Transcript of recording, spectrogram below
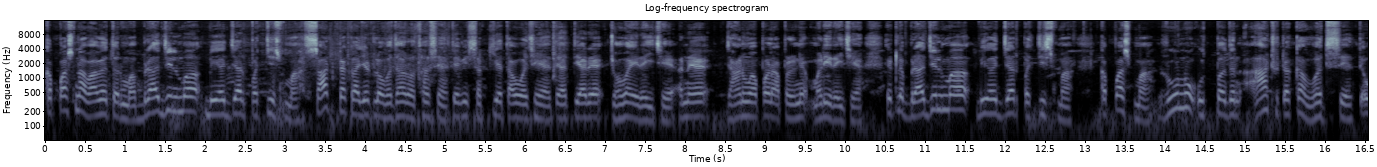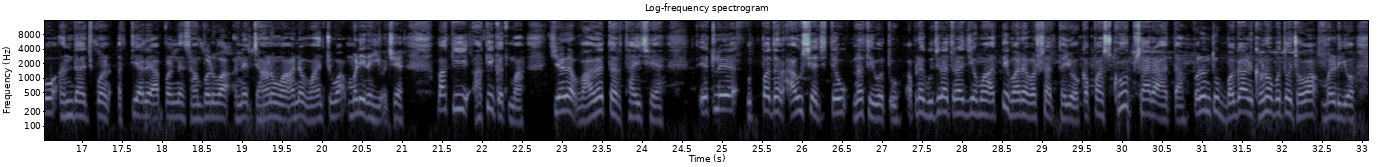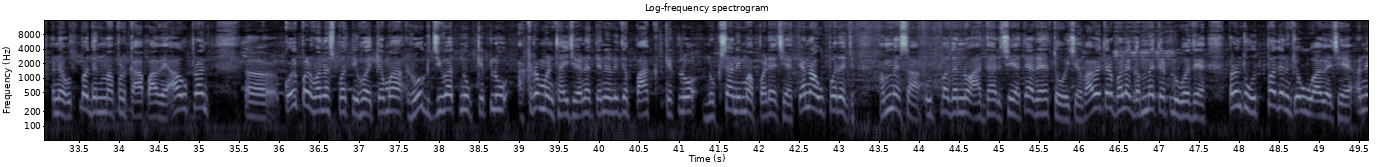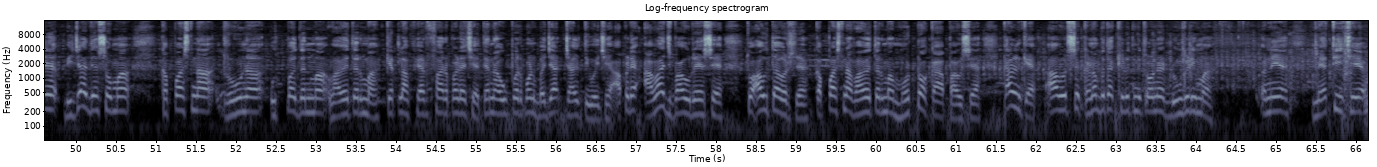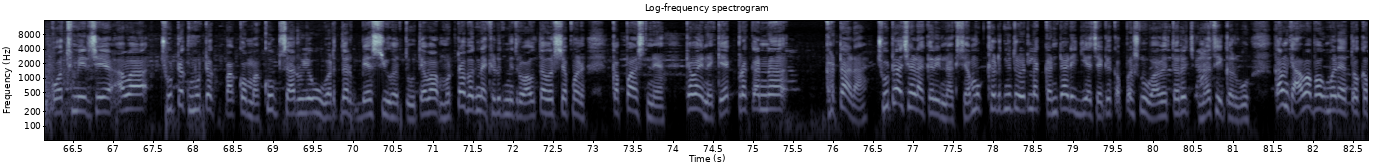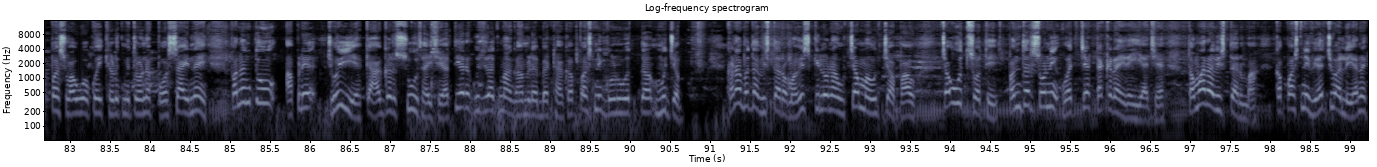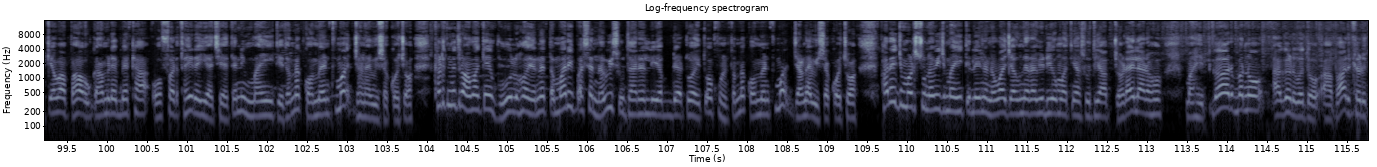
કપાસના વાવેતરમાં બ્રાઝિલમાં બે હજાર પચીસમાં સાત ટકા જેટલો વધારો થશે તેવી શક્યતાઓ છે. તે અત્યારે જોવાઈ રહી છે અને જાણવા પણ આપણને મળી રહી છે. એટલે બ્રાઝિલમાં બે હજાર પચીસમાં કપાસમાં રૂનું ઉત્પાદન આઠ ટકા વધશે તેવો અંદાજ પણ અત્યારે આપણને સાંભળવા અને જાણવા અને વાંચવા મળી રહ્યો છે. બાકી હકીકતમાં જ્યારે વાવેતર થાય છે એટલે ઉત્પાદન આવશે જ તેવું નથી હોતું. આપણે ગુજરાત રાજ્યમાં અતિ ભારે વરસાદ થયો. કપાસ ખૂબ સારા હતા, પરંતુ બગાડ ઘણો બધો જોવા મળ્યો અને ઉત્પાદનમાં પણ કાપ આવે. આ ઉપરાંત કોઈપણ કોઈ પણ વનસ્પતિ હોય તેમાં રોગ જીવાતનું કેટલું આક્રમણ થાય છે અને તેને લીધે પાક કેટલો નુકસાનીમાં પડે છે, તેના ઉપર જ હંમેશા ઉત્પાદનનો આધાર છે તે રહેતો હોય છે. વાવેતર ભલે ગમે તેટલું વધે, પરંતુ ઉત્પાદન કેવું આવે છે અને બીજા દેશોમાં કપાસના રૂના ઉત્પાદનમાં વાવેતરમાં કેટલા ફેરફાર પડે છે, તેના ઉપર પણ બજાર ચાલતી હોય છે. આપણે આવા જ ભાવ રહેશે તો આવતા વર્ષે કપાસના વાવેતરમાં મોટો કાપ આવશે. કારણ કે આ વર્ષે ઘણા બધા ખેડૂત મિત્રોને ડુંગળીમાં અને મેથી છે, કોથમીર છે, આવા છૂટક મૂટક પાકોમાં ખૂબ સારું એવું વળતર બેસ્યું હતું. તેવા મોટાભાગના ખેડૂત મિત્રો આવતા વર્ષે પણ કપાસને કહેવાય ને કે એક પ્રકારના ઘટાડા છૂટાછેડા કરી નાખશે. અમુક ખેડૂત મિત્રો એટલા કંટાળી ગયા છે કે કપાસનું વાવેતર જ નથી કરવું. કારણ કે આવા ભાવ મળે તો કપાસ વાવવો કોઈ ખેડૂત મિત્રોને પોસાય નહીં. પરંતુ આપણે જોઈએ કે આગળ શું થાય છે. અત્યારે ગુજરાતમાં ગામડે બેઠા કપાસની ગુણવત્તા મુજબ ઘણા બધા વિસ્તારોમાં વીસ કિલોના ઊંચામાં ઊંચા ભાવ ચૌદસોથી પંદરસોની વચ્ચે ટકરાઈ રહ્યા છે. તમારા વિસ્તારમાં કપાસની વેચવાલી અને કેવા ભાવ ગામડે બેઠા ઓફર થઈ રહ્યા છે તેની માહિતી તમે કોમેન્ટમાં જણાવી શકો છો. ખેડૂત મિત્રો, આમાં ક્યાંય ભૂલ હોય અને તમારી પાસે નવી સુધારેલી અપડેટ હોય તો પણ તમે કોમેન્ટમાં જણાવી શકો છો. ફરી જ મળશું નવી જ માહિતી લઈને નવા જ આવનારા વિડીયોમાં. ત્યાં સુધી આપ જોડાયેલા રહો. માહિતગાર બનો. આગળ વધો. આભાર ખેડૂત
